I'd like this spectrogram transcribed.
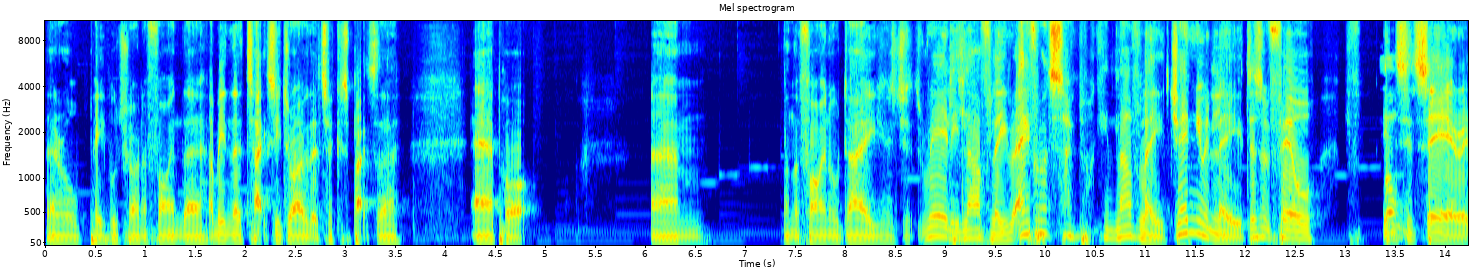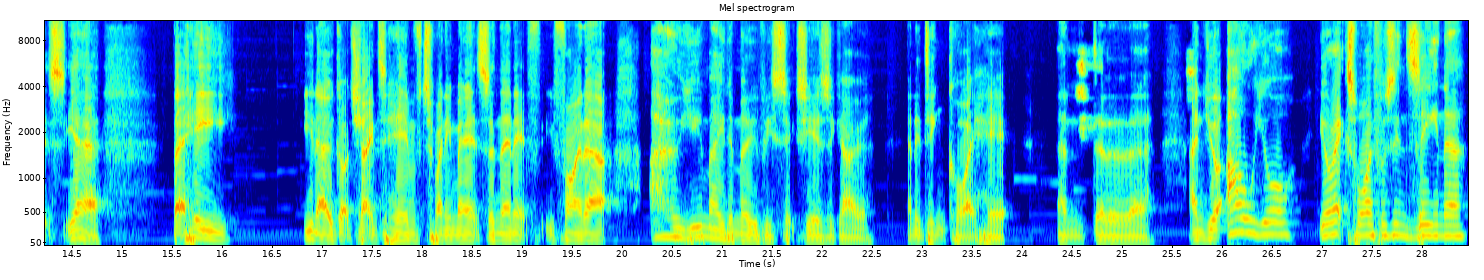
they're all people trying to find their. I mean, the taxi driver that took us back to the airport um, on the final day It's just really lovely. Everyone's so fucking lovely. Genuinely, it doesn't feel insincere. It's yeah, but he. You know, got chatting to him for 20 minutes, and then it, you find out, oh, you made a movie six years ago, and it didn't quite hit, and da da da. And your oh, your your ex-wife was in Xena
